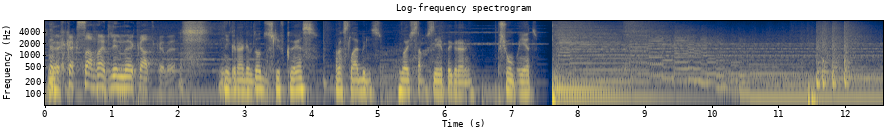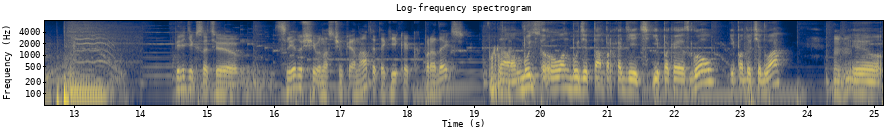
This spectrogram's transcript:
как самая длинная катка, да? Играли в Dota, зашли в КС, расслабились, два часа посидели, поиграли. Почему бы нет? Впереди, кстати, следующие у нас чемпионаты, такие как Paradise. Да, он будет, он будет там проходить и по CSGO, и по Dota 2. Угу. И,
